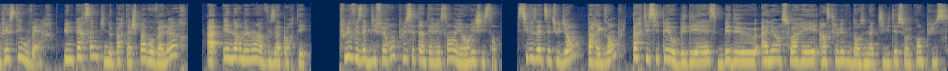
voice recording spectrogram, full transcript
restez ouvert. Une personne qui ne partage pas vos valeurs a énormément à vous apporter. Plus vous êtes différent, plus c'est intéressant et enrichissant. Si vous êtes étudiant, par exemple, participez au BDS, BDE, allez en soirée, inscrivez-vous dans une activité sur le campus.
